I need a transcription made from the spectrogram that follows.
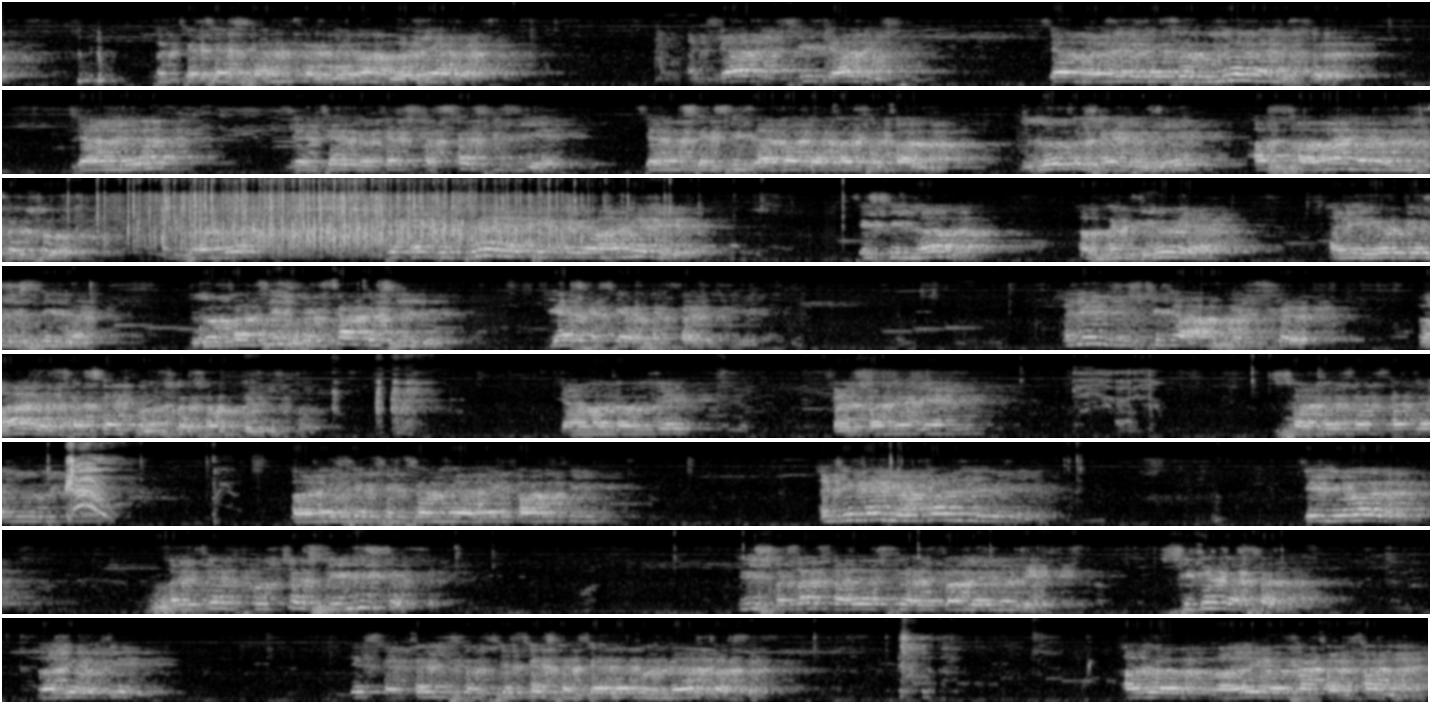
पण त्याच्या सहन करण्याला मर्यादा आणि ज्या दिवशी ज्या दिवशी त्या मर्यादेचं उल्लंघन होतं त्यावेळेला ज्यांच्या डोक्यात सत्ता शिरली आहे त्यांना त्याची जागा दाखवायचं काम लोकशाहीमध्ये म्हणजे हा सामान्य माणूस करतो. आणि त्यामुळे जे काही दुसऱ्या या मान्य केलं त्याची न आपण घेऊया. आणि योग्य दृष्टीनं लोकांची सुटका कशी यासाठी आपण काळजी घेऊया. अनेक दृष्टीने हा परिसर महाराष्ट्राचा एक महत्त्वाचा परिसर त्या भागामध्ये कारखान्याने आली साखर कारखान्याने पाण्याच्या क्षेत्रामध्ये अनेक काम केली. आणि जे काही योगदान दिले ते निवड पैसे पुढच्या सीमित करतात मी स्वतः कार्य कॉलेजमध्ये शिकत असताना माझे वडील ते सरकारी संस्थेच्या संचालक मंडळात असतात. आज राळेगावचा कारखाना आहे.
